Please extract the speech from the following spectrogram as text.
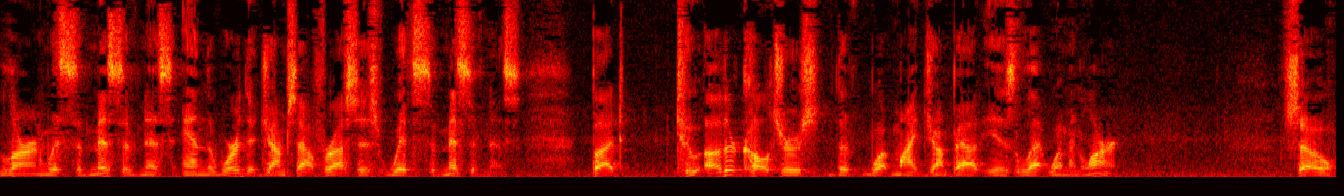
learn with submissiveness, and the word that jumps out for us is with submissiveness. But to other cultures, the, what might jump out is let women learn. So,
